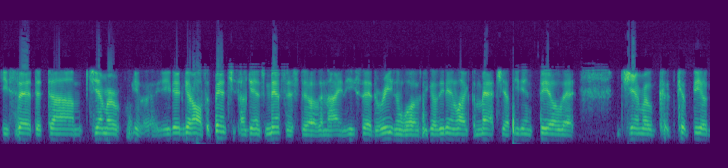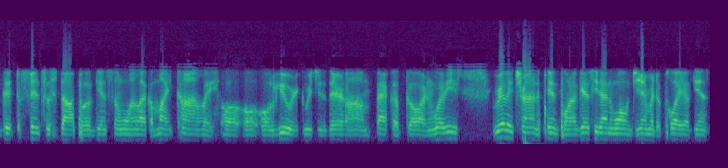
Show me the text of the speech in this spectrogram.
He said that um, Jimmer, you know, he didn't get off the bench against Memphis the other night. And he said the reason was because he didn't like the matchup. He didn't feel that Jimmer could could be a good defensive stopper against someone like a Mike Conley or or, or Udrih, which is their um, backup guard. And what he's really trying to pinpoint, I guess he doesn't want Jimmer to play against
